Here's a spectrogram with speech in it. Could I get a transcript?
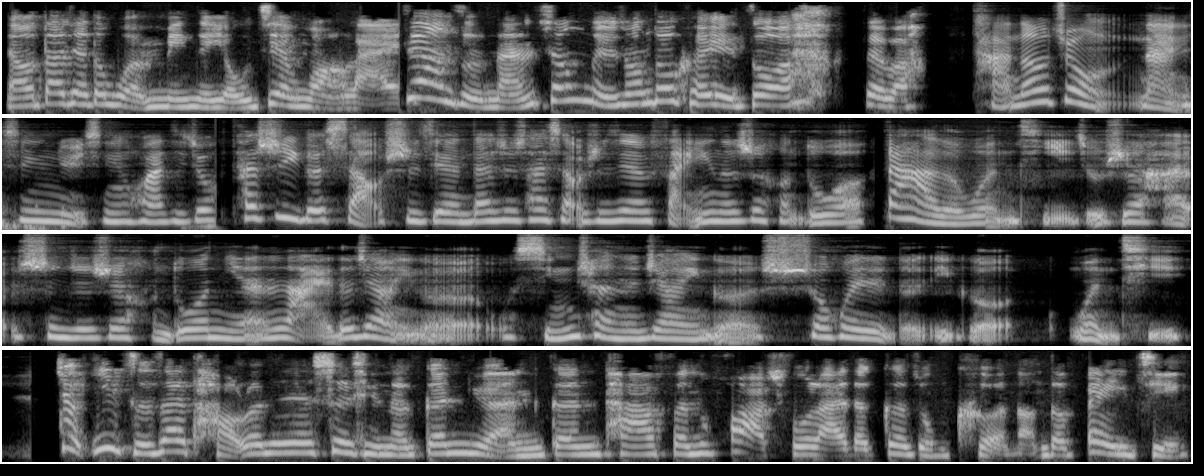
然后大家都文明的邮件往来，这样子男生女生都可以做，对吧？谈到这种男性女性话题，就它是一个小事件，但是它小事件反映的是很多大的问题，就是还甚至是很多年来的这样一个形成的这样一个社会的一个问题，就一直在讨论这件事情的根源，跟它分化出来的各种可能的背景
